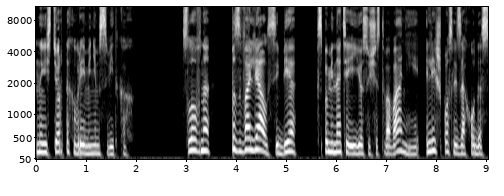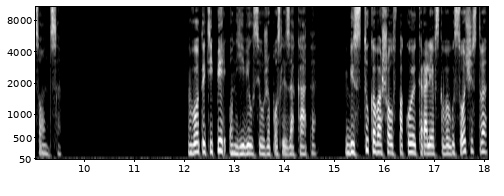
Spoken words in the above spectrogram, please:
на истертых временем свитках. Словно позволял себе вспоминать о ее существовании лишь после захода солнца. Вот и теперь он явился уже после заката, без стука вошел в покое королевского высочества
